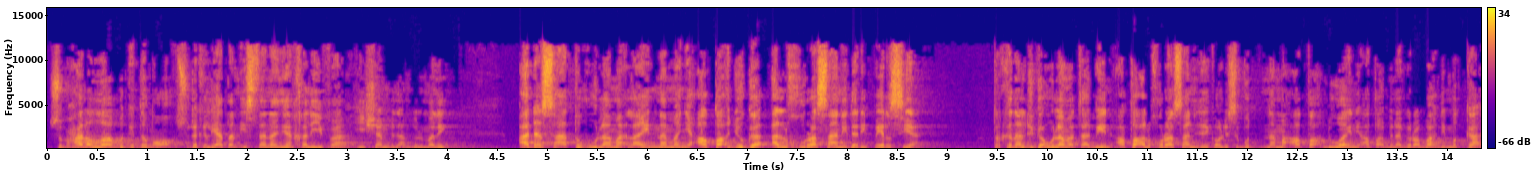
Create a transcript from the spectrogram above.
Subhanallah, begitu mau sudah kelihatan istananya Khalifah Hisham bin Abdul Malik, ada satu ulama lain namanya Atta juga Al-Khurasani dari Persia. Terkenal juga ulama tabi'in, Atta Al-Khurasani. Jadi kalau disebut nama Atta dua ini, Atta bin Abi Rabah di Mekah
